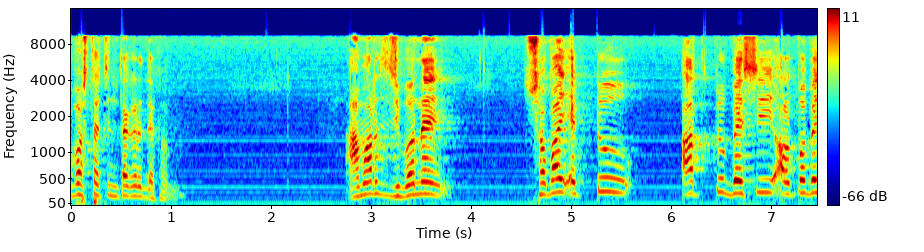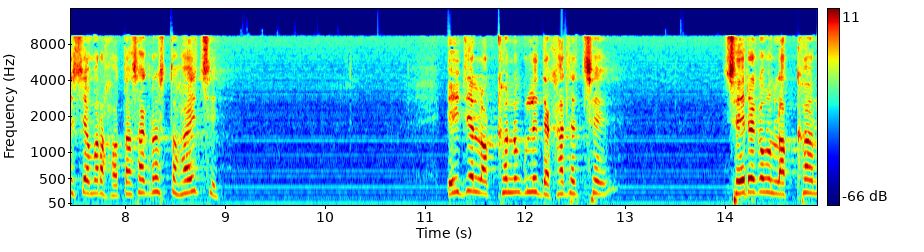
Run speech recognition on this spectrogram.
অবস্থা, চিন্তা করে দেখুন। আমার জীবনে সবাই একটু একটু বেশি, অল্প বেশি আমরা হতাশাগ্রস্ত হয়েছি। এই যে লক্ষণগুলি দেখা যাচ্ছে, সেই রকম লক্ষণ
